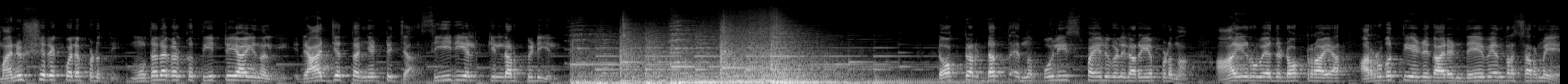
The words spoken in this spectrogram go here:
മനുഷ്യരെ കൊലപ്പെടുത്തി മുതലകൾക്ക് തീറ്റയായി നൽകി രാജ്യത്തെ ഞെട്ടിച്ച സീരിയൽ കില്ലർ പിടിയിൽ. ഡോക്ടർ ഡത്ത് എന്ന് പോലീസ് ഫയലുകളിൽ അറിയപ്പെടുന്ന ആയുർവേദ ഡോക്ടറായ അറുപത്തിയേഴുകാരൻ ദേവേന്ദ്ര ശർമ്മയെ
